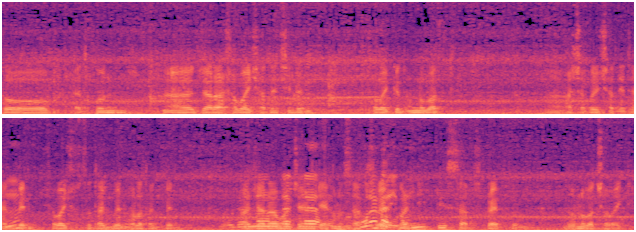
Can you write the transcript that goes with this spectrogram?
তো এতক্ষণ যারা সবাই সাথে ছিলেন সবাইকে ধন্যবাদ। আশা করি সাথে থাকবেন সবাই সুস্থ থাকবেন ভালো থাকবেন। আর যারা আমার চ্যানেলটি এখনও সাবস্ক্রাইব করেনি প্লিজ সাবস্ক্রাইব করুন। ধন্যবাদ সবাইকে।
